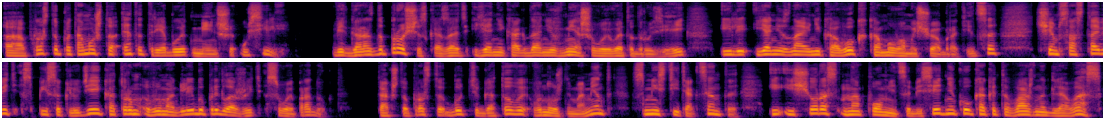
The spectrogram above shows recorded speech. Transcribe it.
а просто потому, что это требует меньше усилий. Ведь гораздо проще сказать «я никогда не вмешиваю в это друзей» или «я не знаю никого, к кому вам еще обратиться», чем составить список людей, которым вы могли бы предложить свой продукт. Так что просто будьте готовы в нужный момент сместить акценты и еще раз напомнить собеседнику, как это важно для вас,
